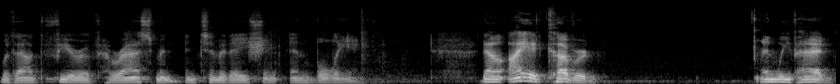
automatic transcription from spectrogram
without fear of harassment, intimidation, and bullying. Now, I had covered, and we've had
